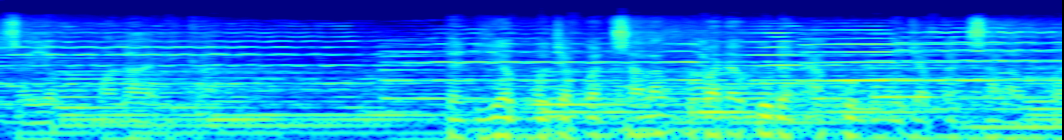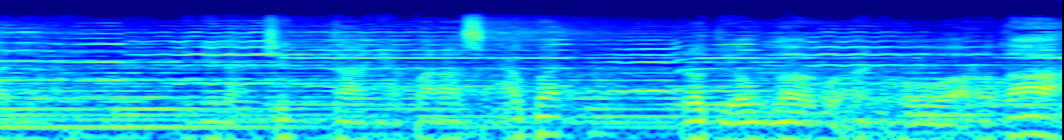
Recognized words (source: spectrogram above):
sayap malaikat. Dan dia mengucapkan salam kepadaku dan aku mengucapkan salam inilah cintanya para sahabat radhiyallahu anhu wa ardah.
